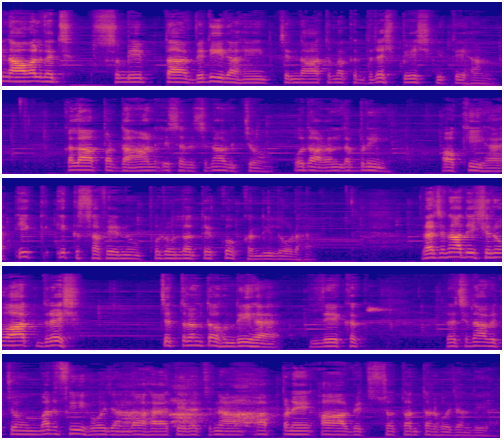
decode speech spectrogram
ਨਾਵਲ ਵਿੱਚ ਸਮੀਪਤਾ ਵਿਧੀ ਰਾਹੀਂ ਚਿੰਨਾਤਮਕ ਦ੍ਰਿਸ਼ ਪੇਸ਼ ਕੀਤੇ ਹਨ। ਕਲਾ ਪ੍ਰਧਾਨ ਇਸ ਰਚਨਾ ਵਿੱਚੋਂ ਉਦਾਹਰਣ ਲੱਭਣੀ ਔਖੀ ਹੈ। ਇੱਕ ਇੱਕ ਸਫੇ ਨੂੰ ਫਰੋਲਣ ਤੇ ਘੋਖਣ ਦੀ ਲੋੜ ਹੈ। ਰਚਨਾ ਦੀ ਸ਼ੁਰੂਆਤ ਦ੍ਰਿਸ਼ ਚਿੱਤਰਨ ਤੋਂ ਹੁੰਦੀ ਹੈ। ਲੇਖਕ ਰਚਨਾ ਵਿੱਚੋਂ ਮਰਫੀ ਹੋ ਜਾਂਦਾ ਹੈ ਤੇ ਰਚਨਾ ਆਪਣੇ ਆਪ ਵਿੱਚ ਸੁਤੰਤਰ ਹੋ ਜਾਂਦੀ ਹੈ।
